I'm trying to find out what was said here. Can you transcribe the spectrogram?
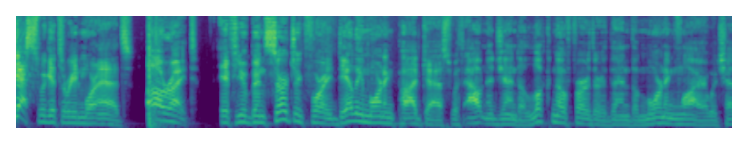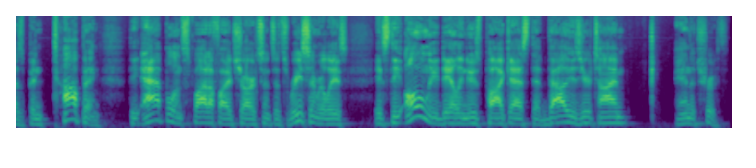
yes, we get to read more ads. All right. If you've been searching for a daily morning podcast without an agenda, look no further than The Morning Wire, which has been topping the Apple and Spotify charts since its recent release. It's the only daily news podcast that values your time and the truth.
